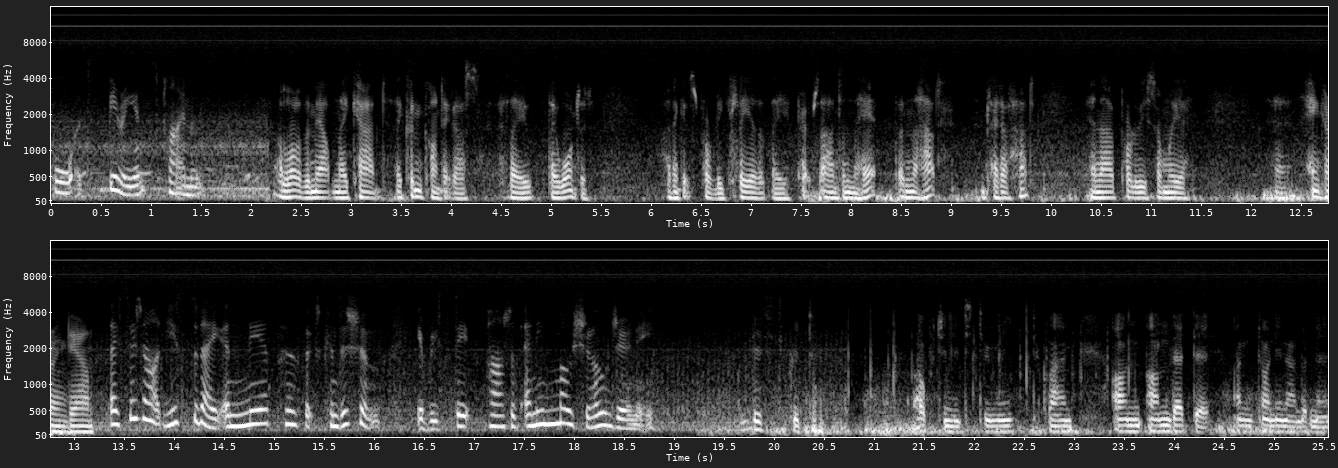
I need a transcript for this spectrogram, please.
four experienced climbers a lot of them out and they can't, they couldn't contact us if they, they wanted. I think it's probably clear that they perhaps aren't in the, hat, in the hut, in Plateau Hut, and they'll probably be somewhere uh, hankering down. They set out yesterday in near-perfect conditions, every step part of an emotional journey. This is a good opportunity to me to climb on, on that day, on 29th of May,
